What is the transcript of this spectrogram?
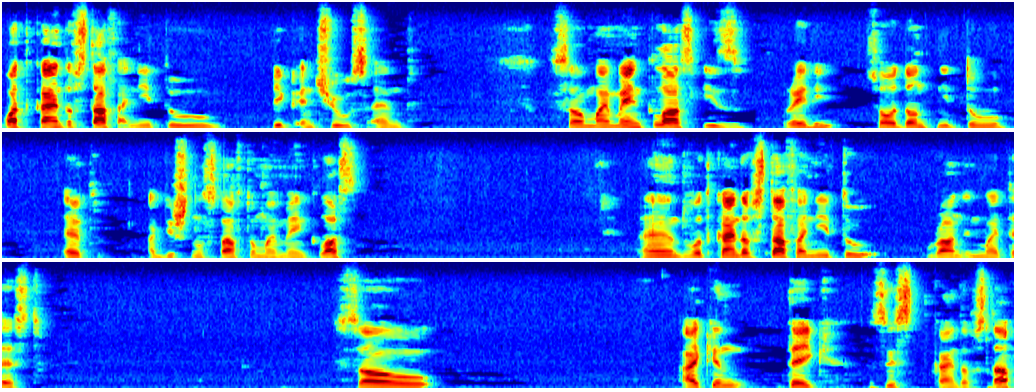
what kind of stuff I need to pick and choose and so my main class is ready so I don't need to add additional stuff to my main class. And what kind of stuff I need to run in my test. So I can take this kind of stuff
